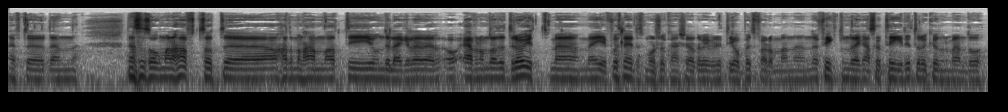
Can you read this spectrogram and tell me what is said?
Efter den, den säsong man har haft. Så att, uh, hade man hamnat i underläge, eller, även om det hade dröjt med, med IFKs ledningsmål så kanske det hade blivit lite jobbigt för dem. Men uh, nu fick de det ganska tidigt och då kunde de ändå,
